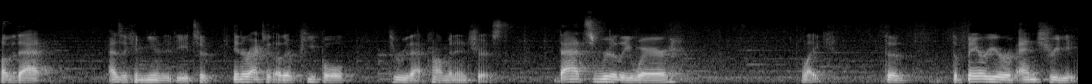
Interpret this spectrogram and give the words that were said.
of that as a community to interact with other people through that common interest. That's really where like the the barrier of entry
